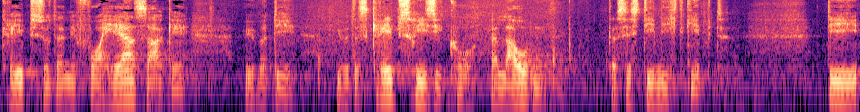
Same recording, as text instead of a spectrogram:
Krebs oder eine Vorhersage über, die, über das Krebsrisiko erlauben, dass es die nicht gibt. Die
